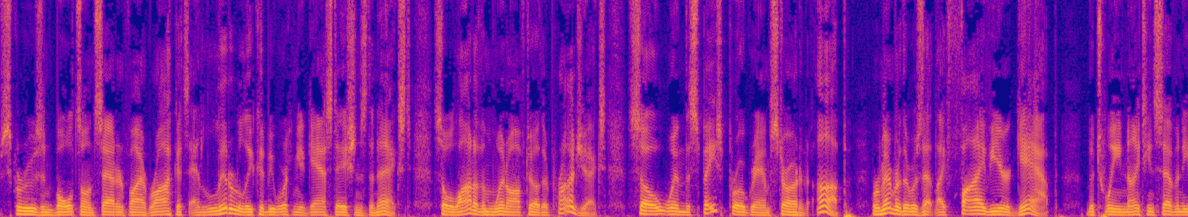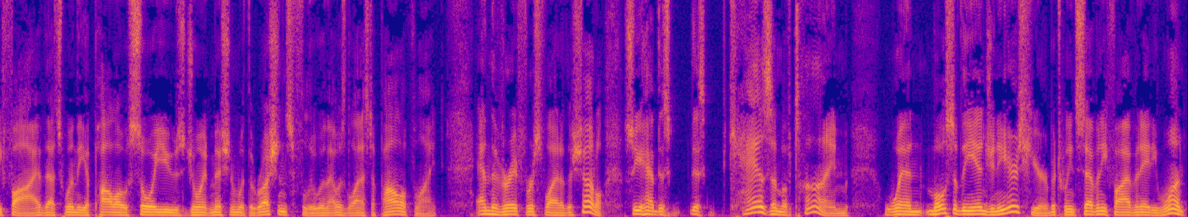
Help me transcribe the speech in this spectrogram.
screws and bolts on Saturn V rockets and literally could be working at gas stations the next. So a lot of them went off to other projects. So when the space program started up, remember there was that like five year gap between 1975, that's when the Apollo Soyuz joint mission with the Russians flew, and that was the last Apollo flight, and the very first flight of the shuttle. So you have this, this chasm of time when most of the engineers here between 75 and 81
